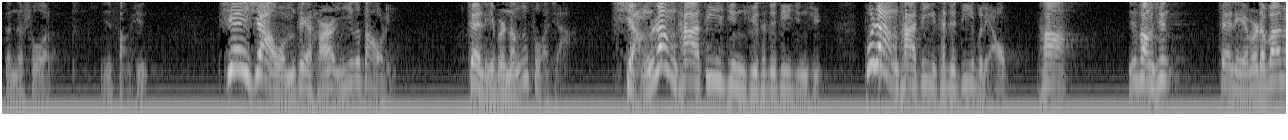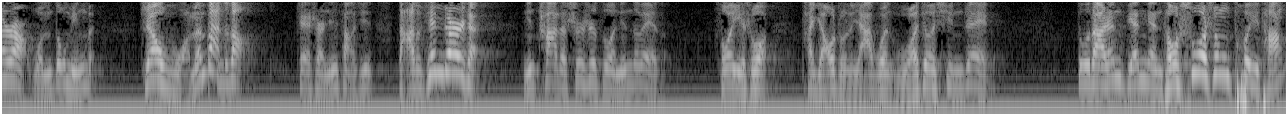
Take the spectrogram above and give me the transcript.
跟他说了：“您放心，天下我们这行一个道理，这里边能作假，想让他滴进去他就滴进去，不让他滴他就滴不了。哈，您放心，这里边的弯弯绕我们都明白，只要我们办得到，这事儿您放心，打到天边去。”您踏踏实实坐您的位子，所以说他咬准了牙关，我就信这个。杜大人点点头，说声退堂，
